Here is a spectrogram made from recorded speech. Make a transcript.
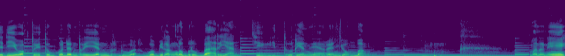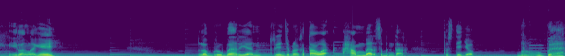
Jadi waktu itu gue dan Rian berdua gue bilang lo berubah Rian. Ci gitu Rian ya Rian Jombang. Mana nih hilang lagi. Lo berubah Rian. Rian cuma ketawa hambar sebentar. Terus dia jawab berubah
